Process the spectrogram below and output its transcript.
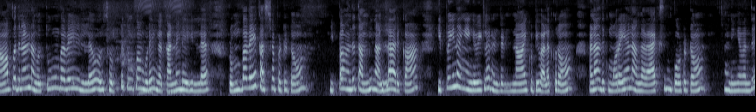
நாற்பது நாள் நாங்கள் தூங்கவே இல்லை. ஒரு சொட்டு தூக்கம் கூட எங்கள் கண்ணில் இல்லை. ரொம்பவே கஷ்டப்பட்டுட்டோம். இப்போ வந்து தம்பி நல்லா இருக்கான். இப்போயும் நாங்கள் எங்கள் வீட்டில் ரெண்டு நாய்க்குட்டி வளர்க்குறோம். ஆனால் அதுக்கு முறையாக நாங்கள் வேக்சின் போட்டுட்டோம். நீங்கள் வந்து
